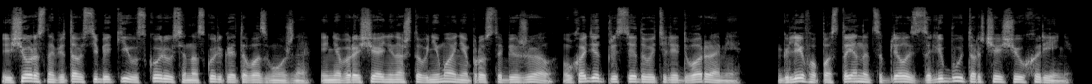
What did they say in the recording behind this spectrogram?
Еще раз напитав себе ки, ускорился, насколько это возможно, и, не обращая ни на что внимания, просто бежал, уходя от преследователей дворами. Глефа постоянно цеплялась за любую торчащую хрень.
